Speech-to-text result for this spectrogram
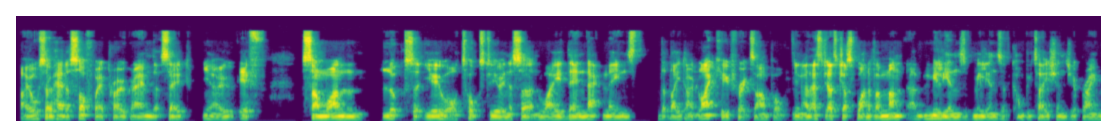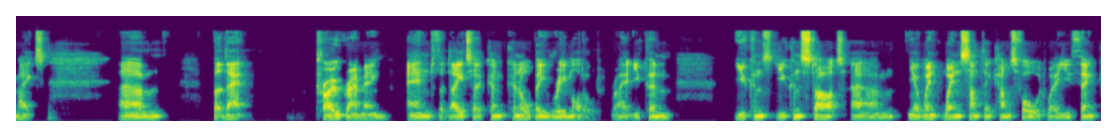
I also had a software program that said, you know, if someone looks at you or talks to you in a certain way, then that means that they don't like you, for example. You know, that's just just one of a, mon- a millions of millions of computations your brain makes. Um, but that programming and the data can can all be remodeled, right? You can you can you can start um, you know when when something comes forward where you think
